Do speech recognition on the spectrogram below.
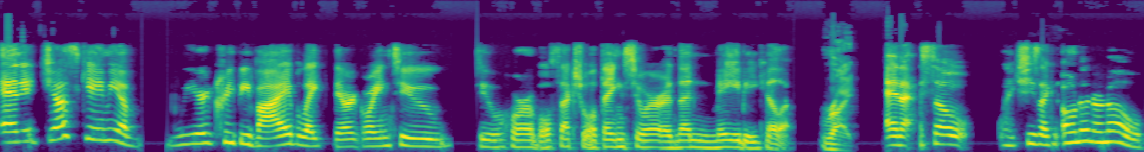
And it just gave me a weird, creepy vibe. Like they're going to do horrible sexual things to her and then maybe kill her. Right. And so, like, she's like, oh, no, no, no.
